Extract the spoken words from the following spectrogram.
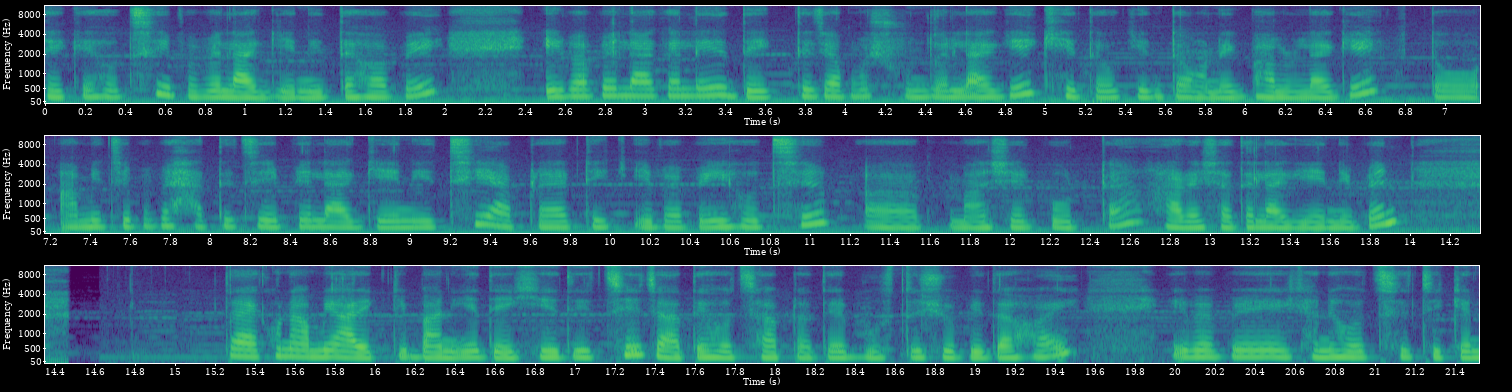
থেকে হচ্ছে এভাবে লাগিয়ে নিতে হবে। এভাবে লাগালে দেখতে যেমন সুন্দর লাগে, খেতেও কিন্তু অনেক ভালো লাগে। তো আমি যেভাবে হাতে চেপে লাগিয়ে নিচ্ছি, আপনারা ঠিক এভাবেই হচ্ছে মাংসের পুরটা হাড়ের সাথে লাগিয়ে নেবেন। তো এখন আমি আরেকটি বানিয়ে দেখিয়ে দিচ্ছি যাতে হচ্ছে আপনাদের বুঝতে সুবিধা হয়। এভাবে এখানে হচ্ছে চিকেন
